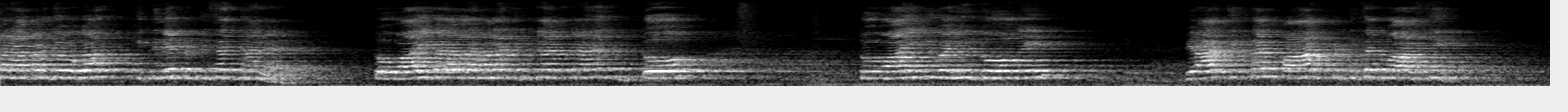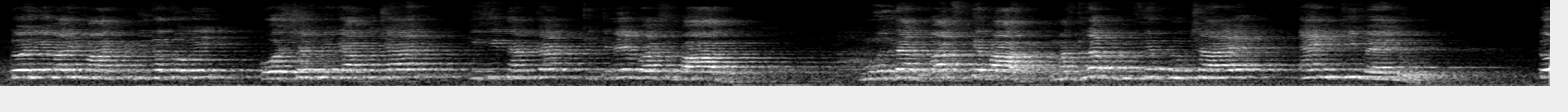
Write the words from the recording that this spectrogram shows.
बराबर जो होगा, कितने प्रतिशत धन है? तो y बराबर हमारा कितना कितना है? दो। तो y की वैल्यू दो हो गई। ब्याज कितना? पाँच प्रतिशत वार्षिक। तो ये हमारी पाँच प्रतिशत हो गई। क्वेश्चन में क्या पूछा है? किसी धन का कितने वर्ष बाद? मूलधन वर्ष के बाद। मतलब हमसे पूछा है n की वैल्यू तो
